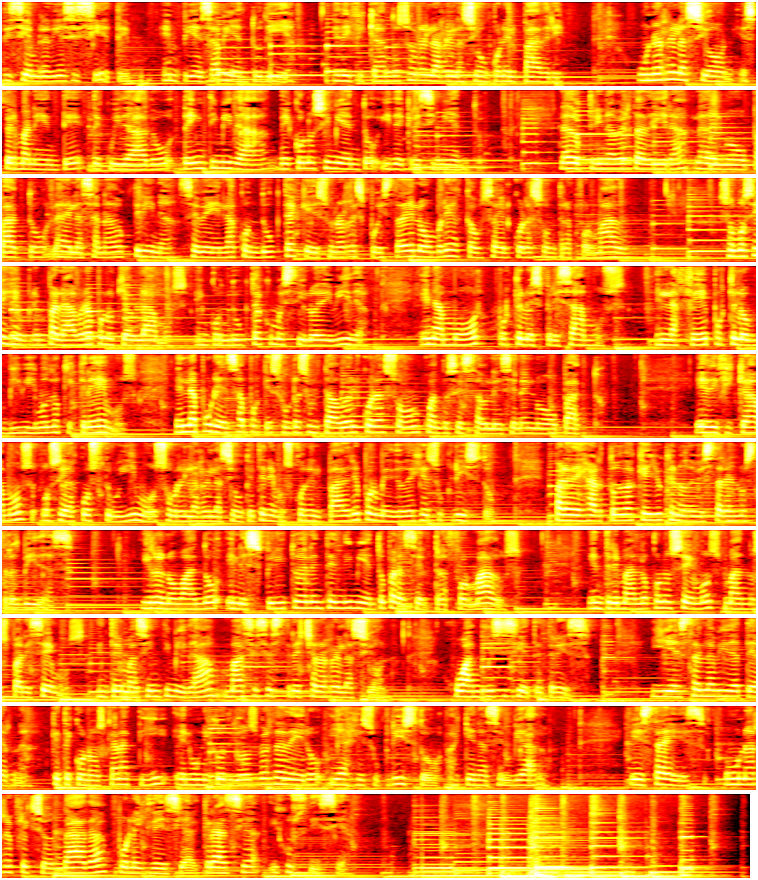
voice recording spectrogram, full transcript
Diciembre 17. Empieza bien tu día, edificando sobre la relación con el Padre. Una relación es permanente de cuidado, de intimidad, de conocimiento y de crecimiento. La doctrina verdadera, la del nuevo pacto, la de la sana doctrina, se ve en la conducta que es una respuesta del hombre a causa del corazón transformado. Somos ejemplo en palabra por lo que hablamos, en conducta como estilo de vida, en amor porque lo expresamos, en la fe porque lo vivimos lo que creemos, en la pureza porque es un resultado del corazón cuando se establece en el nuevo pacto. Edificamos, o sea, construimos sobre la relación que tenemos con el Padre por medio de Jesucristo, para dejar todo aquello que no debe estar en nuestras vidas, y renovando el espíritu del entendimiento para ser transformados. Entre más lo conocemos, más nos parecemos. Entre más intimidad, más es estrecha la relación. Juan 17:3. Y esta es la vida eterna, que te conozcan a ti, el único Dios verdadero, y a Jesucristo, a quien has enviado. Esta es una reflexión dada por la Iglesia Gracia y Justicia.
